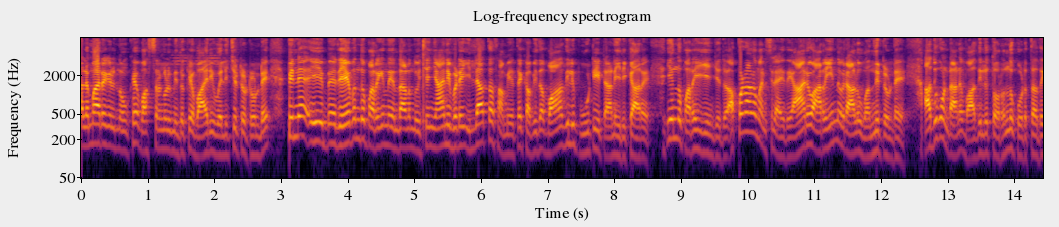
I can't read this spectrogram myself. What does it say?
അലമാരകളിൽ നിന്നൊക്കെ വസ്ത്രങ്ങളും ഇതൊക്കെ വാരി വലിച്ചിട്ടിട്ടുണ്ട്. പിന്നെ ഈ രേവന്ത് പറയുന്നത് എന്താണെന്ന് വെച്ചാൽ ഞാനിവിടെ ഇല്ലാത്ത സമയത്ത് കവിത വാതിൽ പൂട്ടിയിട്ടാണ് ഇരിക്കാറ് എന്ന് പറയുകയും ചെയ്തു. അപ്പോഴാണ് മനസ്സിലായത് ആരോ അറിയുന്ന ഒരാൾ വന്നിട്ടുണ്ട്. അതുകൊണ്ടാണ് വാതിൽ തുറന്നു കൊടുത്തത്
